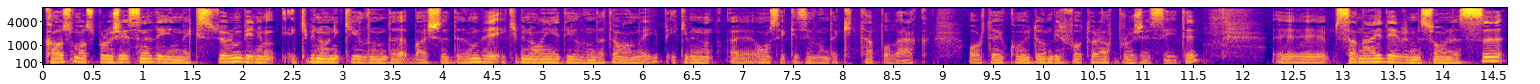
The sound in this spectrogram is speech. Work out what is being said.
Kaosmos projesine değinmek istiyorum. Benim 2012 yılında başladığım ve 2017 yılında tamamlayıp 2018 yılında kitap olarak ortaya koyduğum bir fotoğraf projesiydi. E, sanayi devrimi sonrası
